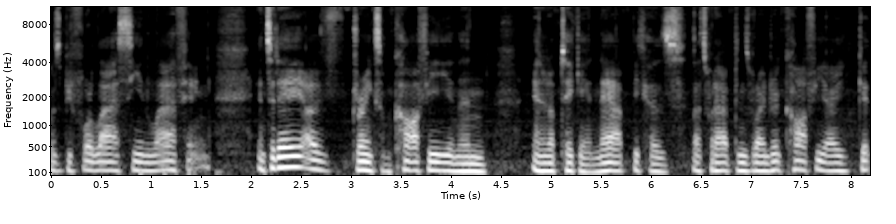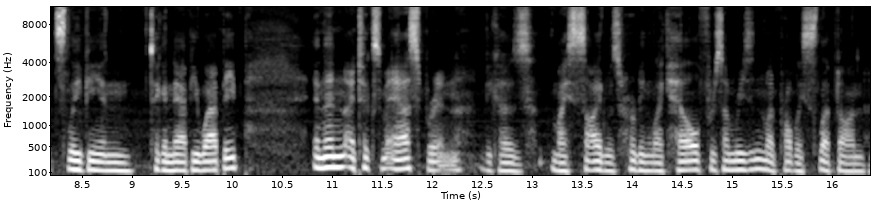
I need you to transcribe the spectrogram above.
was before Last Seen Laughing. And today I've drank some coffee and then ended up taking a nap because that's what happens when I drink coffee. I get sleepy and take a nappy wappy. And then I took some aspirin because my side was hurting like hell for some reason. I probably slept on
